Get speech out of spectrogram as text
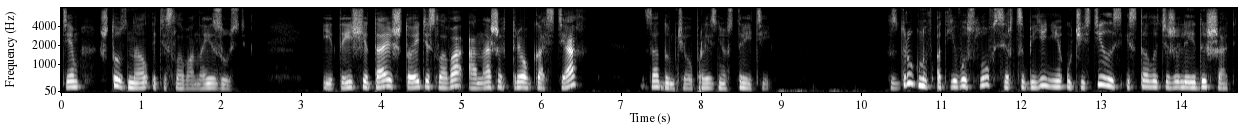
тем, что знал эти слова наизусть. «И ты считаешь, что эти слова о наших трех гостях?» задумчиво произнес третий. Сдрогнув от его слов, сердцебиение участилось и стало тяжелее дышать.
